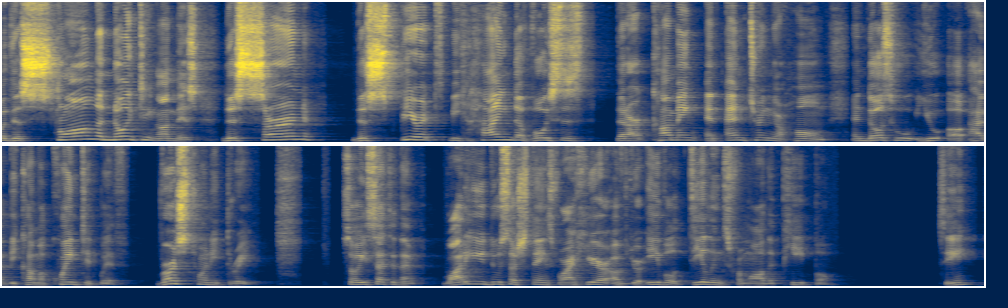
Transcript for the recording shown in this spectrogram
but the strong anointing on this, discern the spirits behind the voices that are coming and entering your home and those who you uh, have become acquainted with. Verse 23. So he said to them, Why do you do such things? For I hear of your evil dealings from all the people. See?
